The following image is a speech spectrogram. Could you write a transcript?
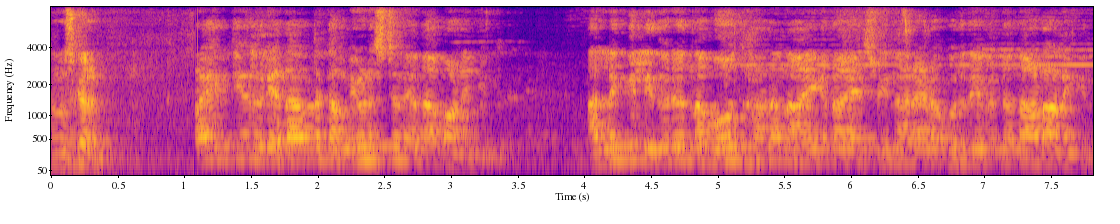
നമസ്കാരം. വിജയൻ ഒരു യഥാർത്ഥ കമ്മ്യൂണിസ്റ്റ് നേതാവാണെങ്കിൽ അല്ലെങ്കിൽ ഇതൊരു നവോത്ഥാന നായകനായ ശ്രീനാരായണ ഗുരുദേവന്റെ നാടാണെങ്കിൽ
